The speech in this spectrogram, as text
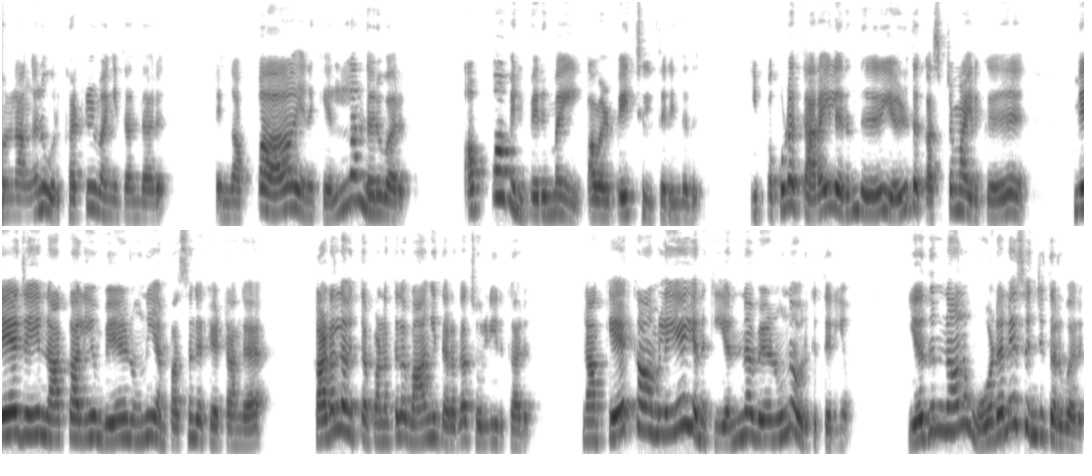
சொன்னாங்கன்னு ஒரு கட்டில் வாங்கி தந்தாரு. எங்க அப்பா எனக்கு எல்லாம் தருவாரு. அப்பாவின் பெருமை அவள் பேச்சில் தெரிந்தது. இப்ப கூட தரையில இருந்து எழுத கஷ்டமா இருக்கு. மேஜையும் நாக்காலியும் வேணும்னு என் பசங்க கேட்டாங்க. கடலை வித்த பணத்துல வாங்கி தரதா சொல்லியிருக்காரு. நான் கேட்காமலேயே எனக்கு என்ன வேணும்னு அவருக்கு தெரியும். எதுனாலும் உடனே செஞ்சு தருவாரு.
